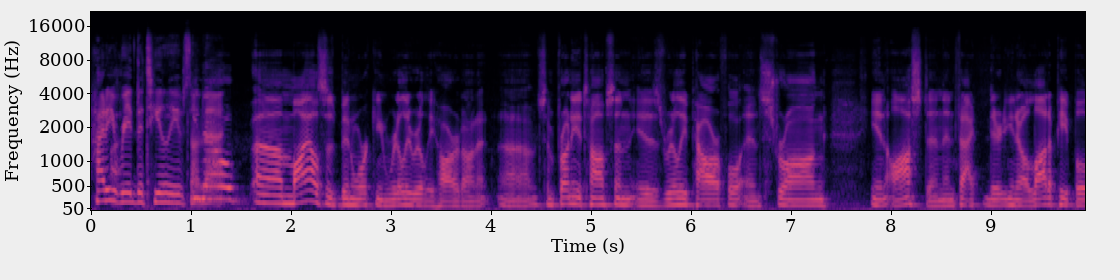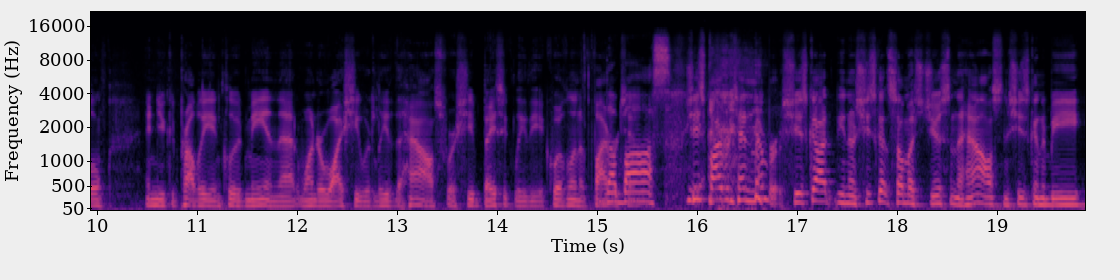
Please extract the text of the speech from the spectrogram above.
How do you read the tea leaves on You know, uh, Miles has been working really, really hard on it. Uh, Senfronia Thompson is really powerful and strong in Austin. In fact, there, you know, a lot of people, and you could probably include me in that, wonder why she would leave the House, where she's basically the equivalent of five The or ten. boss. She's five or ten members. She's got, you know, she's got so much juice in the House, and she's going to be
